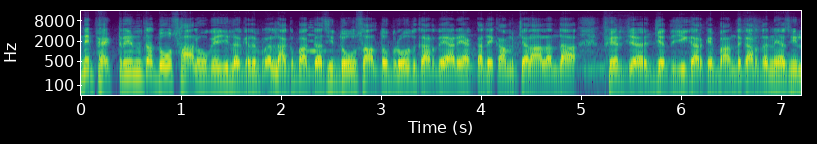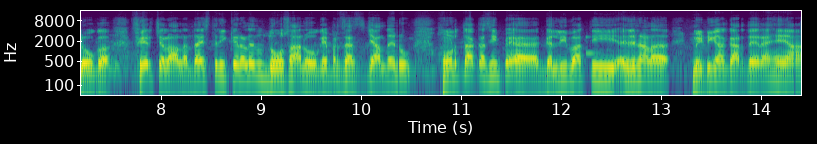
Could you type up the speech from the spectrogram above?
ਨਹੀਂ ਫੈਕਟਰੀ ਨੂੰ ਤਾਂ 2 ਸਾਲ ਹੋ ਗਏ ਜੀ ਲਗ- ਲਗਭਗ। ਅਸੀਂ 2 ਸਾਲ ਤੋਂ ਵਿਰੋਧ ਕਰਦੇ ਆ ਰਹੇ ਹਾਂ ਕਦੇ ਕੰਮ ਚਲਾ ਲੈਂਦਾ ਫਿਰ ਜਿੱਦ ਜੀ ਕਰਕੇ ਬੰਦ ਕਰ ਦਿੰਦੇ ਹਾਂ ਅਸੀਂ ਲੋਕ ਫਿਰ ਚਲਾ ਲੈਂਦਾ। ਇਸ ਤਰੀਕੇ ਨਾਲ ਇਹਨੂੰ 2 ਸਾਲ ਹੋ ਗਏ ਪ੍ਰੋਸੈਸ ਚੱਲਦੇ ਨੂੰ। ਹੁਣ ਤੱਕ ਅਸੀਂ ਗੱਲੀ ਬਾਤੀ ਇਹਦੇ ਨਾਲ ਮੀਟਿੰਗਾਂ ਕਰਦੇ ਰਹੇ ਹਾਂ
